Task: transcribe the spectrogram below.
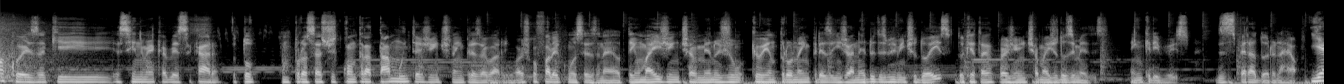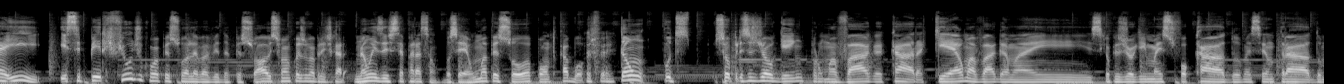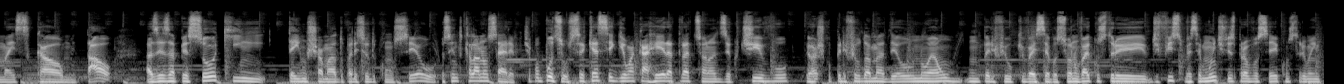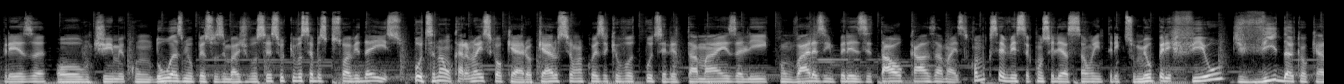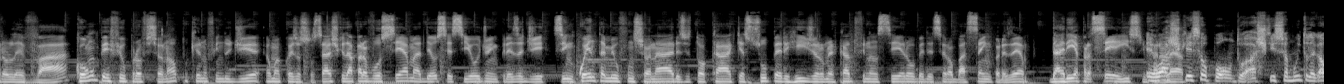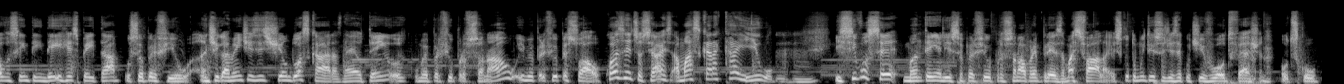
Uma coisa que, assim, na minha cabeça, cara, eu tô num processo de contratar muita gente na empresa agora. Eu acho que eu falei com vocês, né? Eu tenho mais gente a menos de um- que eu entrou na empresa em janeiro de 2022 do que tá com a gente há mais de 12 meses. É incrível isso. Desesperador, na real. E aí, esse perfil de como a pessoa leva a vida pessoal, isso é uma coisa que eu aprendi, cara. Não existe separação. Você é uma pessoa, ponto, acabou. Perfeito. Então, putz, se eu preciso de alguém pra uma vaga, cara, que é uma vaga mais. que eu preciso de alguém mais focado, mais centrado, mais calmo e tal. Às vezes a pessoa que tem um chamado parecido com o seu, eu sinto que ela não serve. Tipo, putz, você quer seguir uma carreira tradicional de executivo, eu acho que o perfil do Amadeu não é um, um perfil que vai ser. Você não vai construir. Difícil, vai ser muito difícil pra você construir uma empresa ou um time com duas mil pessoas embaixo de você se o que você busca sua vida é isso. Putz, não, cara, não é isso que eu quero. Eu quero ser uma coisa que eu vou. Putz, ele tá mais ali com várias empresas e tal, casa mais. Como que você vê essa conciliação entre o meu perfil de vida que eu quero levar com o perfil profissional? Porque no fim do dia é uma coisa só. Você acha que dá pra você, Amadeu, ser CEO de uma empresa de 50 mil funcionários e tocar que é super rígida no mercado financeiro, obedecer ao Bacen, por exemplo? Daria pra ser isso em Eu paralelo? acho que esse é o ponto. Acho que isso é muito legal você entender e respeitar o seu perfil. Antigamente existiam duas caras, né? Eu tenho o meu perfil profissional e o meu perfil pessoal. Com as redes sociais, a máscara caiu. E se você mantém ali seu perfil profissional para empresa, mas fala, eu escuto muito isso de executivo old fashion, old school.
